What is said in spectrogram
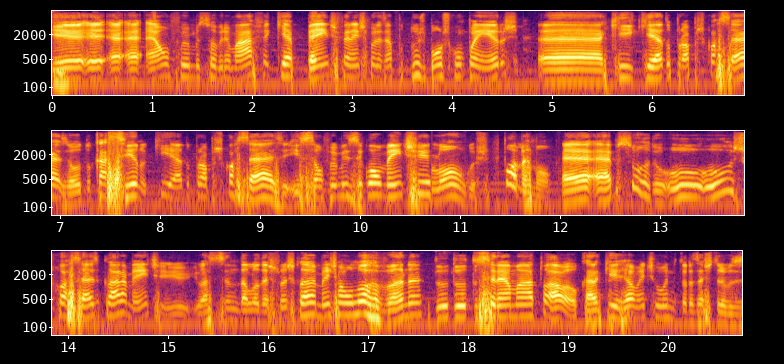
Que é, é, é, um filme sobre máfia que é bem diferente, por exemplo, dos Bons Companheiros, é, que, que é do próprio Scorsese, ou do Cassino, que é do próprio Scorsese. E são filmes igualmente longos. Pô, meu irmão, é, é absurdo. O, o, Scorsese, claramente, e o Assassino da Lua das Flores, claramente é um Lorvana do, do, do, cinema atual. É o cara que realmente une todas as tribos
